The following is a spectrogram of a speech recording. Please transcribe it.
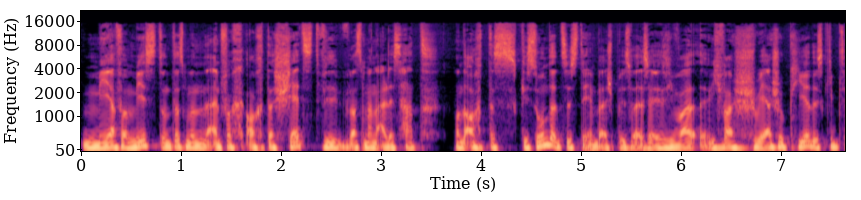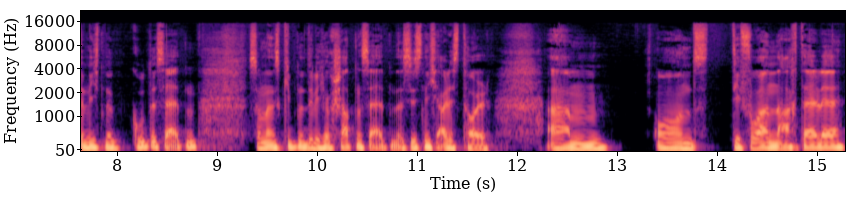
mehr vermisst und dass man einfach auch das schätzt, wie, was man alles hat. Und auch das Gesundheitssystem beispielsweise. Also ich war, ich war schwer schockiert. Es gibt ja nicht nur gute Seiten, sondern es gibt natürlich auch Schattenseiten. Es ist nicht alles toll. Ähm, und die Vor- und Nachteile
